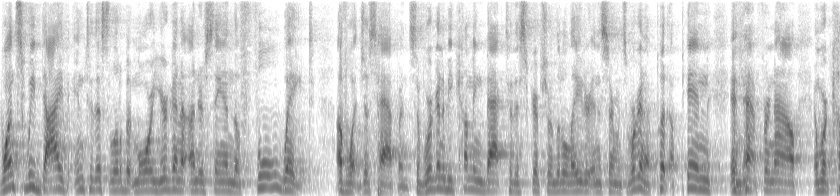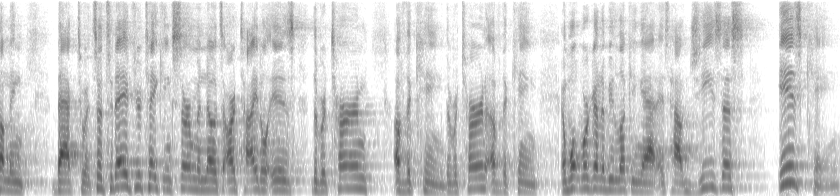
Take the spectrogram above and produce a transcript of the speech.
once we dive into this a little bit more, you're going to understand the full weight of what just happened. So we're going to be coming back to the scripture a little later in the sermon. So we're going to put a pin in that for now, and we're coming back to it. So today, if you're taking sermon notes, our title is The Return of the King. The Return of the King. And what we're going to be looking at is how Jesus is King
